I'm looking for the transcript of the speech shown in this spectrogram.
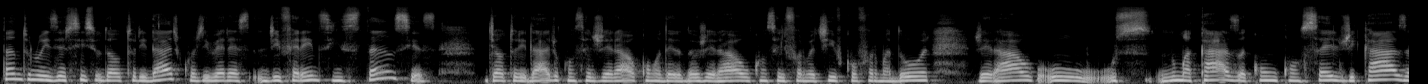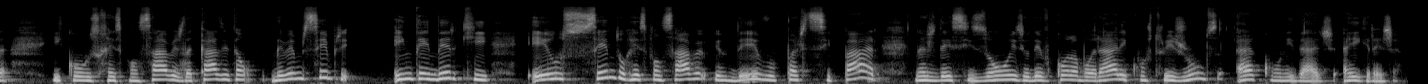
Tanto no exercício da autoridade, com as diferentes instâncias de autoridade, o Conselho Geral com o moderador geral, o Conselho Formativo com o formador geral, o, os, numa casa com o Conselho de Casa e com os responsáveis da casa. Então, devemos sempre entender que eu, sendo responsável, eu devo participar nas decisões, eu devo colaborar e construir juntos a comunidade, a igreja.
